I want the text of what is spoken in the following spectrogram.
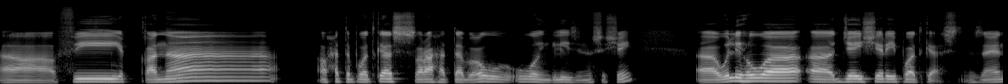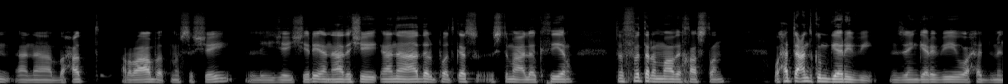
آه في قناة أو حتى بودكاست صراحة تابعوه هو إنجليزي نفس الشيء آه واللي هو آه Jay Shetty podcast. زين أنا بحط الرابط نفس الشيء اللي Jay Shetty. أنا هذا الشيء أنا هذا البودكاست استمع له كثير في الفترة الماضية خاصة. وحتى عندكم Gary Vee زين Gary Vee واحد من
